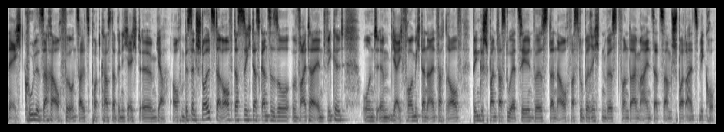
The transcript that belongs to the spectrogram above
eine echt coole Sache, auch für uns als Podcaster bin ich echt, ähm, ja, auch ein bisschen stolz darauf, dass sich das Ganze so weiterentwickelt und ähm, ja, ich freue mich dann einfach drauf, bin gespannt, was du erzählen wirst, dann auch, was du berichten wirst von deinem Einsatz am Sport 1 Mikro.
